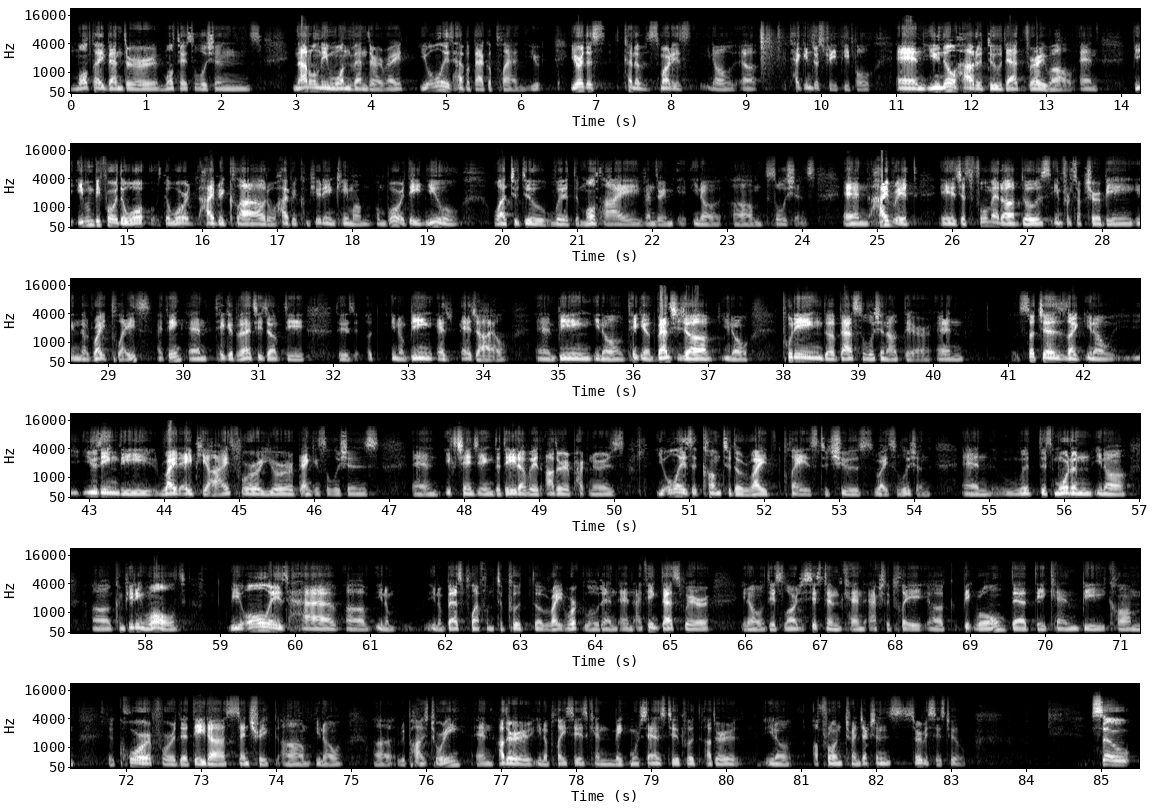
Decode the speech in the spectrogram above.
multi-vendor, multi-solutions, not only one vendor, right? You always have a backup plan. You're, you're the kind of smartest, you know, uh, tech industry people, and you know how to do that very well. And be, even before the, the word hybrid cloud or hybrid computing came on, on board, they knew what to do with the multi-vendor, you know, um, solutions. And hybrid is just format of those infrastructure being in the right place, I think, and take advantage of the, the uh, you know, being ag- agile and being, you know, taking advantage of, you know, putting the best solution out there. And such as like, you know, using the right APIs for your banking solutions and exchanging the data with other partners, you always come to the right place to choose right solution. And with this modern, you know, uh, computing world, we always have, uh, you know, you know, best platform to put the right workload. And, and I think that's where, you know, this large system can actually play a big role that they can become the core for the data-centric, um, you know, uh, repository and other, you know, places can make more sense to put other, you know, upfront transactions services too. So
